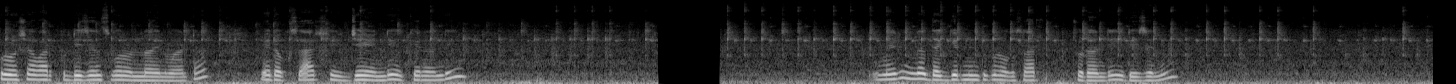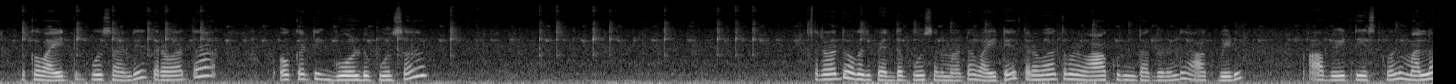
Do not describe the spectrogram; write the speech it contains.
crochet work designs కూడా ఉన్నాయన్నమాట. మీరు ఒకసారి చెక్ చేయండి ఓకేనండి? మీరు ఇంకా దగ్గర నుండి కూడా ఒకసారి చూడండి ఈ డిజైన్ ఒక వైట్ పూస అండి తర్వాత ఒకటి గోల్డ్ పూస తర్వాత ఒకటి పెద్ద పూస అనమాట వైటే తర్వాత మనం ఆకు ఉంటుంది చూడండి ఆకు బీడు. ఆ బీడ్ తీసుకొని మళ్ళీ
